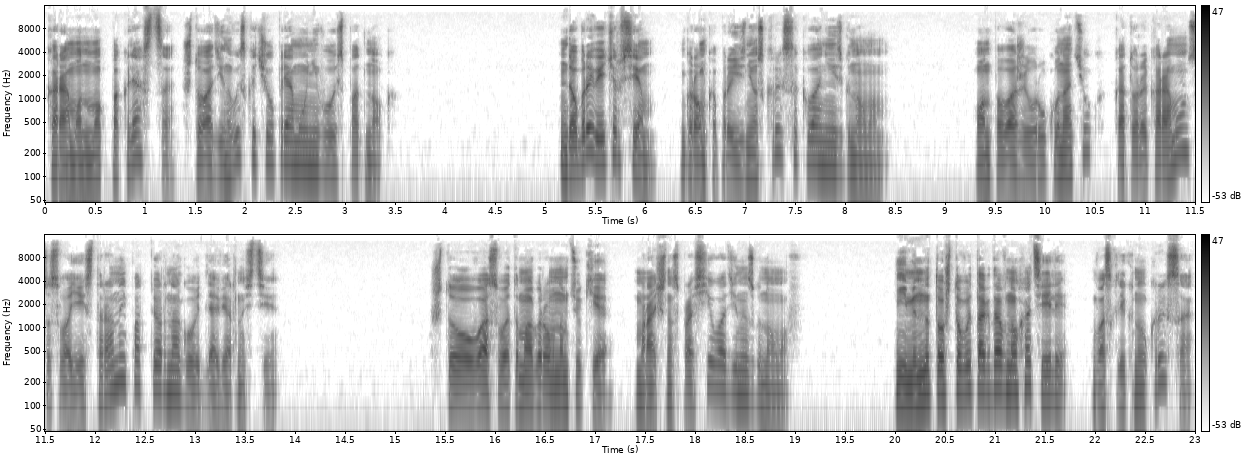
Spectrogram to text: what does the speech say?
Карамон мог поклясться, что один выскочил прямо у него из-под ног. «Добрый вечер всем!» — громко произнес крыса, кланяясь гномам. Он положил руку на тюк, который Карамон со своей стороны подпер ногой для верности. «Что у вас в этом огромном тюке?» — мрачно спросил один из гномов. «Именно то, что вы так давно хотели!» — воскликнул крыса,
